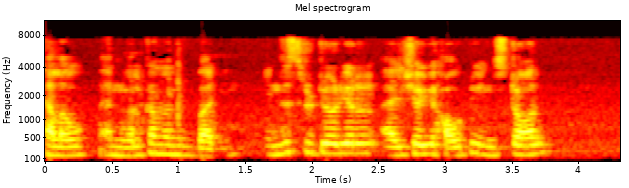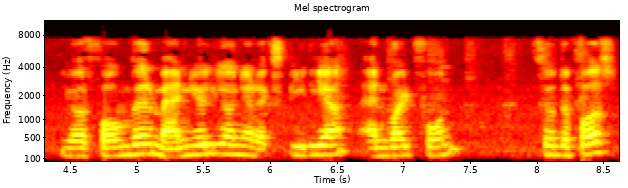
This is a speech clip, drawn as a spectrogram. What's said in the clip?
Hello and welcome everybody. In this tutorial, I'll show you how to install your firmware manually on your Xperia Android phone. So the first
